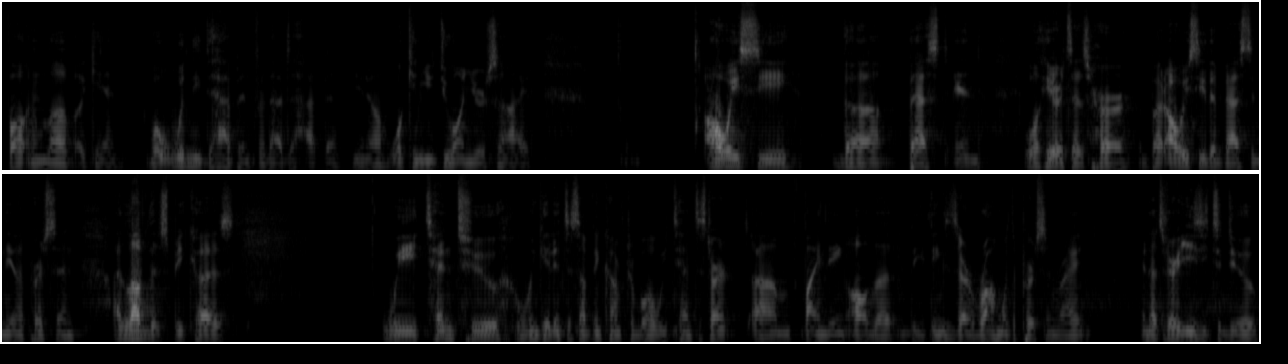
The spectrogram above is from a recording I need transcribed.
fall in love again? What would need to happen for that to happen? You know, what can you do on your side? Always see the best in well here it says her but always see the best in the other person i love this because we tend to when we get into something comfortable we tend to start um, finding all the the things that are wrong with the person right and that's very easy to do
